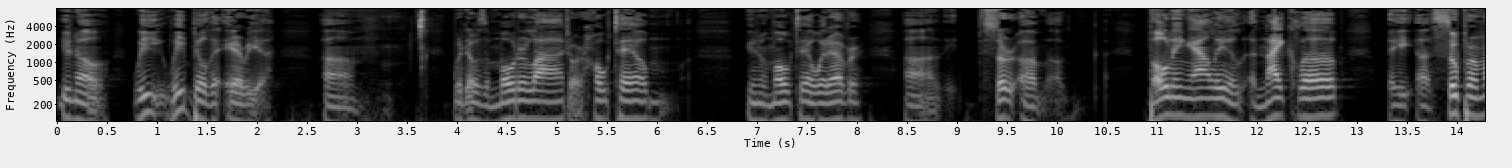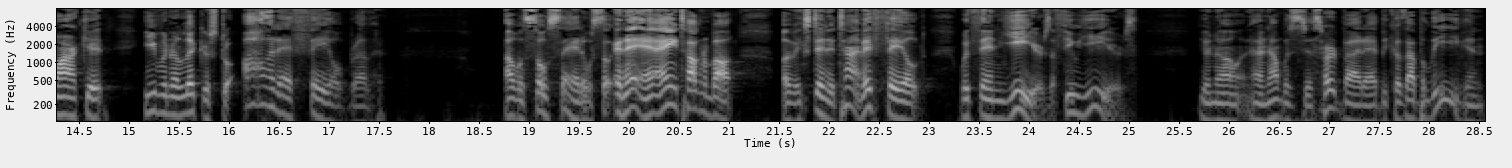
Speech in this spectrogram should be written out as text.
You know, we we built an area um, where there was a motor lodge or hotel, you know, motel, whatever, uh, sir, um, bowling alley, a, a nightclub, a, a supermarket, even a liquor store. All of that failed, brother. I was so sad. It was so, and I, and I ain't talking about of extended time. It failed within years, a few years, you know, and I was just hurt by that because I believe in,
